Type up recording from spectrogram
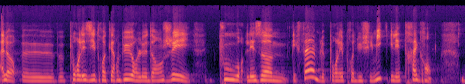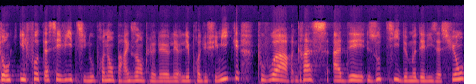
Alors, euh, pour les hydrocarbures, le danger pour les hommes est faible, pour les produits chimiques, il est très grand. Donc, il faut assez vite, si nous prenons par exemple le- le- les produits chimiques, pouvoir, grâce à des outils de modélisation,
